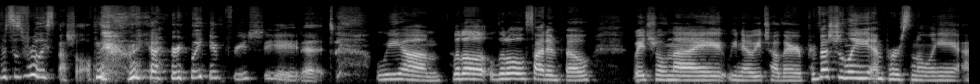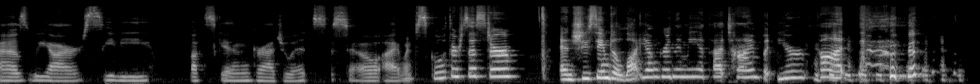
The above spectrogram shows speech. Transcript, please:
this is really special. I really appreciate it. We um little little side info. Rachel and I we know each other professionally and personally as we are CV Buckskin graduates. So I went to school with her sister, and she seemed a lot younger than me at that time. But you're not.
